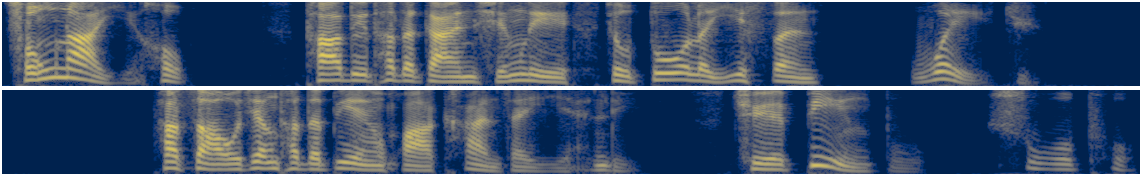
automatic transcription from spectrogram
从那以后，他对他的感情里就多了一份畏惧。他早将他的变化看在眼里，却并不说破。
